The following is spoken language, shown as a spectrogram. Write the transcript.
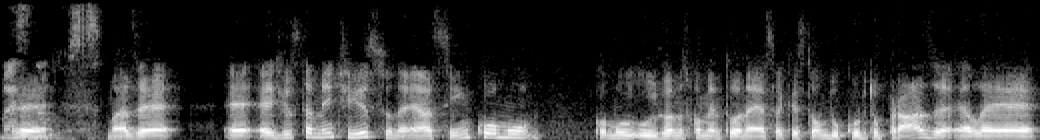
mas, é, mas é, é, é, justamente isso, né? Assim como, como o Jonas comentou, né? Essa questão do curto prazo, ela é,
